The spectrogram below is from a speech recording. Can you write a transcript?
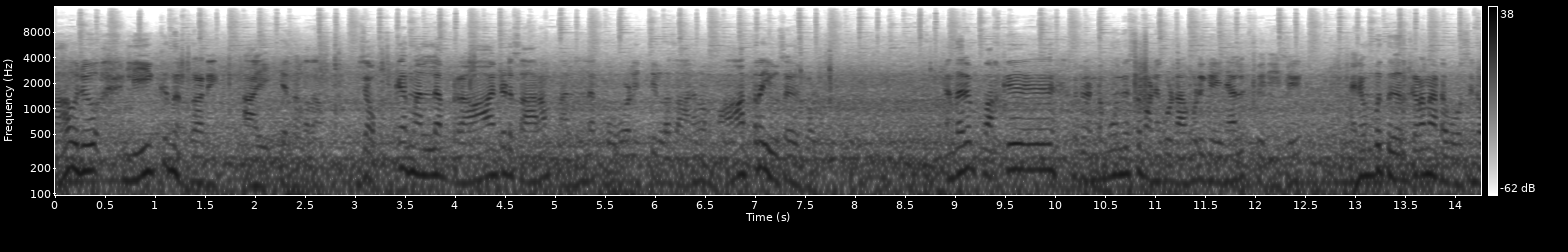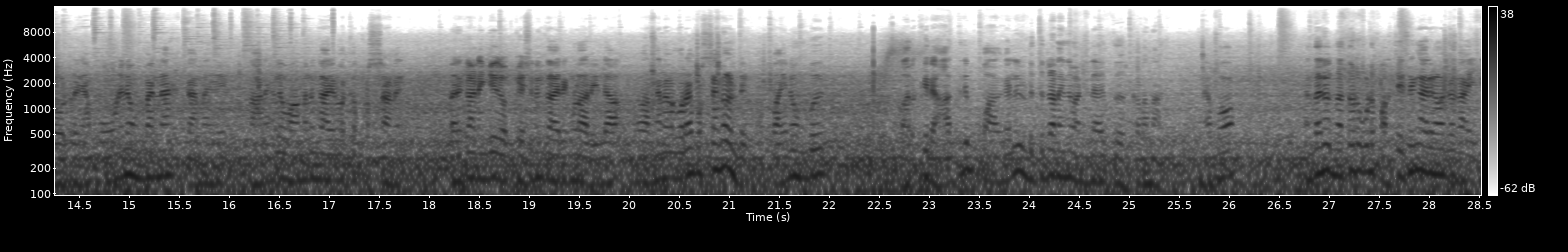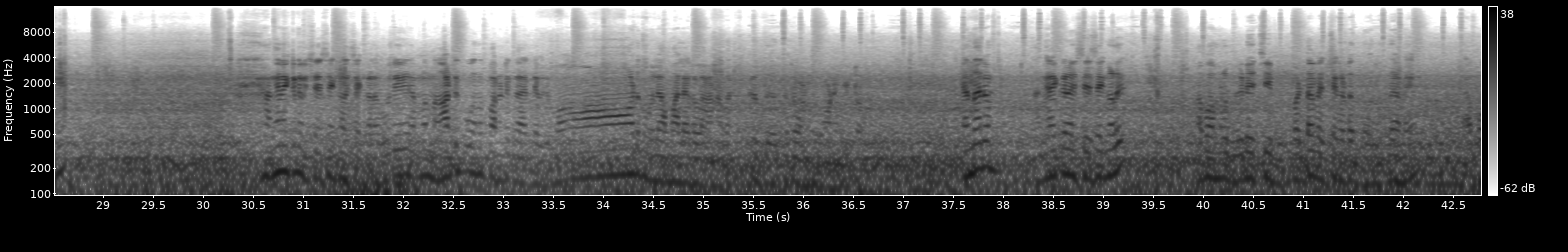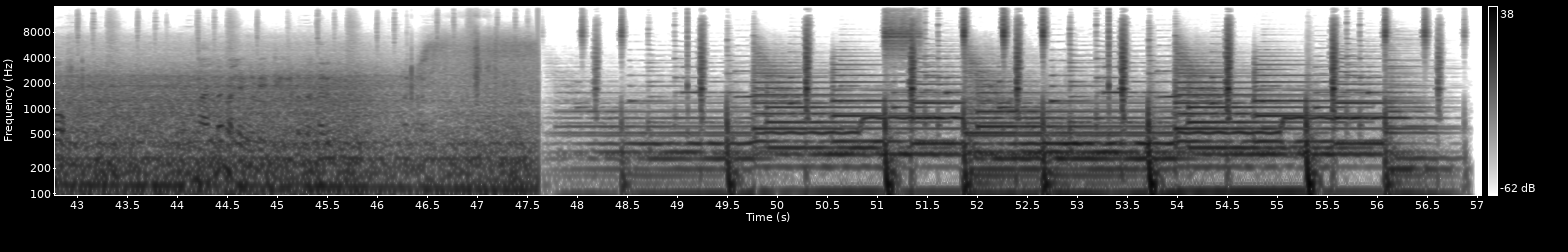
ആ ഒരു ലീക്ക് നിർത്താൻ ആയി എന്നുള്ളതാണ്. പക്ഷെ ഒക്കെ നല്ല ബ്രാൻഡഡ് സാധനം നല്ല ക്വാളിറ്റി ഉള്ള സാധനങ്ങൾ മാത്രമേ യൂസ് ചെയ്തിട്ടുള്ളൂ. എന്തായാലും വർക്ക് ഒരു രണ്ട് മൂന്ന് ദിവസം പണി കൂട്ടാൻ കൂടി കഴിഞ്ഞാൽ ഫിനിഷ് അതിന് മുമ്പ് തീർക്കണം എന്നാട്ടോ ബോസിന്റെ ഓർഡർ ഞാൻ ഫോണിന് മുമ്പ് തന്നെ കാരണം സാധനങ്ങൾ വാങ്ങലും കാര്യങ്ങളൊക്കെ പ്രശ്നമാണ്. അവർക്കാണെങ്കിൽ ലൊക്കേഷനും കാര്യങ്ങളും അറിയില്ല. അങ്ങനെയുള്ള കുറേ പ്രശ്നങ്ങളുണ്ട്. അപ്പോൾ അതിന് മുമ്പ് വർക്ക് രാത്രി പകൽ എടുത്തിട്ടാണെങ്കിൽ വണ്ടിയിൽ അത് തീർക്കണം എന്നാണ് അപ്പോൾ എന്തായാലും ഇന്നത്തോടു കൂടെ പർച്ചേസിങ് കാര്യങ്ങളൊക്കെ കഴിഞ്ഞ് അങ്ങനെയൊക്കെയാണ് വിശേഷങ്ങൾ ചെക്കണം ഒരു നമ്മൾ നാട്ടിൽ പോകുന്ന പറഞ്ഞിട്ട് കാര്യമില്ല. ഒരുപാട് നൂലാമലകളാണ് അതൊക്കെ തീർത്തിട്ട് വേണം പോകണം കേട്ടോ. എന്തായാലും അങ്ങനെയൊക്കെയാണ് വിശേഷങ്ങൾ. അപ്പോൾ നമ്മൾ വീട് വെച്ച് ഇപ്പോഴത്തെ വെച്ച നിർത്തുകയാണ്. അപ്പോൾ നല്ല നല്ല വീട് വെച്ച് എന്തായാലും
